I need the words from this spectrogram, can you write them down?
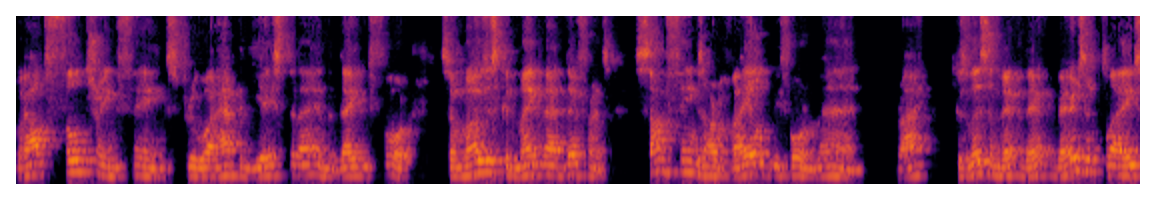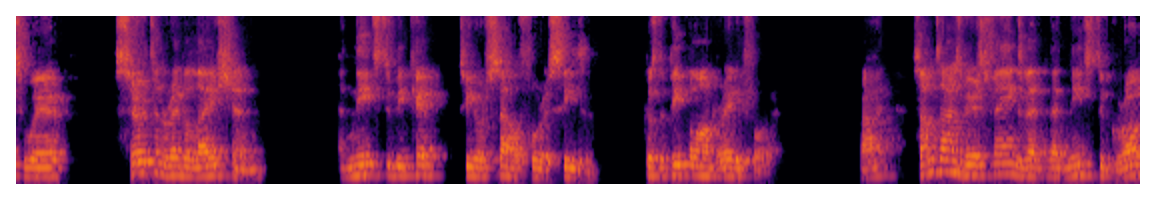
without filtering things through what happened yesterday and the day before. So Moses could make that difference. Some things are veiled before man, right? Because listen, there, there, there's a place where certain revelation needs to be kept to yourself for a season because the people aren't ready for it right? Sometimes there's things that that needs to grow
